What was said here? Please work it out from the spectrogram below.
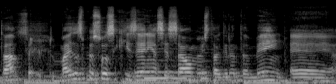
tá? Certo. Mas as pessoas que quiserem acessar o meu Instagram também, é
